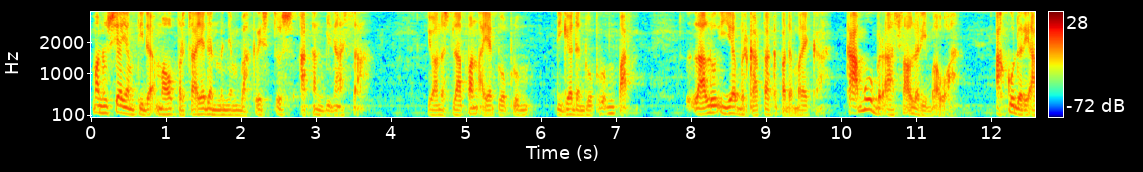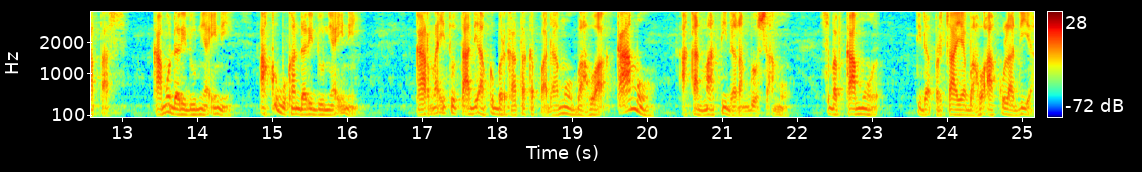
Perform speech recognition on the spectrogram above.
Manusia yang tidak mau percaya dan menyembah Kristus akan binasa. Yohanes 8 ayat 23 dan 24. Lalu ia berkata kepada mereka, "Kamu berasal dari bawah, aku dari atas." kamu dari dunia ini, aku bukan dari dunia ini. Karena itu tadi aku berkata kepadamu bahwa kamu akan mati dalam dosamu. Sebab kamu tidak percaya bahwa akulah dia.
